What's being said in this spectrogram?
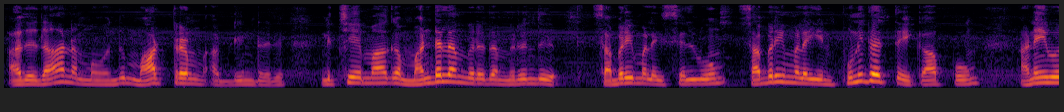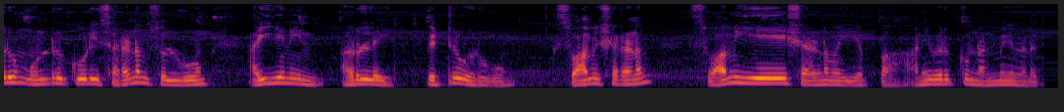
அதுதான் நம்ம வந்து மாற்றம் அப்படின்றது. நிச்சயமாக மண்டலம் விரதம் இருந்து சபரிமலை செல்வோம். சபரிமலையின் புனிதத்தை காப்போம். அனைவரும் ஒன்று கூடி சரணம் சொல்வோம். ஐயனின் அருளை பெற்று வருவோம். சுவாமி சரணம். சுவாமியே சரணம் ஐயப்பா அனைவருக்கும் நன்மைகள் நடக்கும்.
